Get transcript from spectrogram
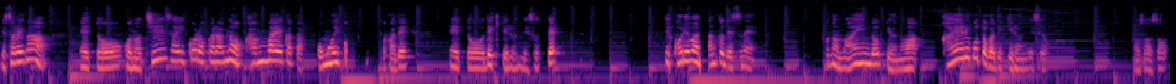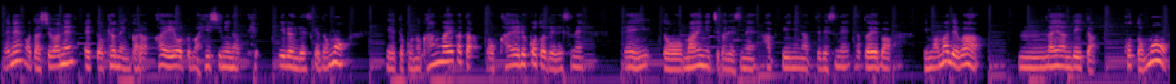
で、それが、えっ、と、この小さい頃からの考え方、思い込みとかで、えっ、と、できてるんですって。で、これはなんとですね、このマインドっていうのは変えることができるんですよ。そうそうそう。でね、私はね、えっと、去年から変えようと、まあ、必死になっているんですけども、えっと、この考え方を変えることでですね、えっと、毎日がですね、ハッピーになってですね、例えば、今までは、うん、悩んでいたことも、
